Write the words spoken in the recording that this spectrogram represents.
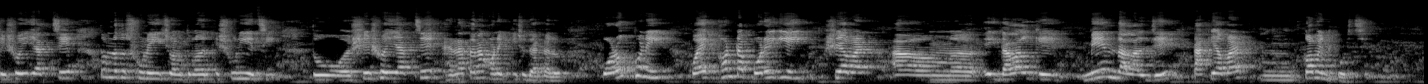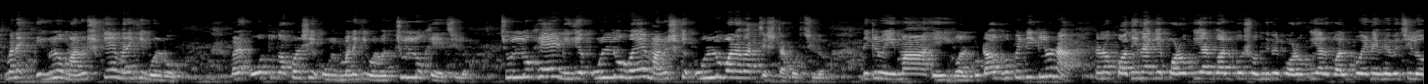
শেষ হয়ে যাচ্ছে, তোমরা তো শুনেইছো আমি তোমাদেরকে শুনিয়েছি, তো শেষ হয়ে যাচ্ছে হ্যানা ত্যানা অনেক কিছু দেখাল। পরক্ষণেই, কয়েক ঘণ্টা পরে গিয়েই, সে আবার এই দালালকে মেন দালাল যে, তাকে আবার কমেন্ট করছে। মানে এগুলো মানুষকে মানে কি বলব? মানে ও তো তখন সেই উল মানে কি বলব, চুল্লু খেয়েছিল। চুল্লু খেয়ে নিজে উল্লু হয়ে মানুষকে উল্লু বানাবার চেষ্টা করছিল। দেখল এ মা এই গল্পটাও ধোপে টিকলো না, কেন কদিন আগে পরকীয়ার গল্প, সন্দীপের পরকীয়ার গল্প এনে ভেবেছিল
